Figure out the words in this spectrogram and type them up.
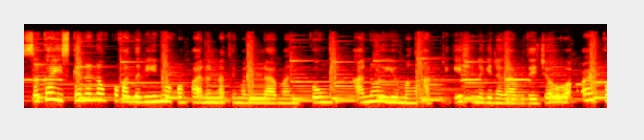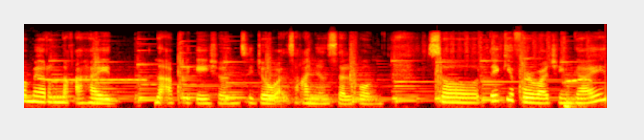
So guys, ganun lang po kadali na kung paano natin malalaman kung ano yung mga application na ginagamit ni Jowa or kung merong naka-hide na application si Jowa sa kanyang cellphone. So, thank you for watching guys.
